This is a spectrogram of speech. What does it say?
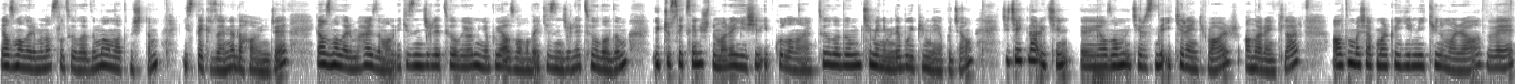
yazmalarımı nasıl tığladığımı anlatmıştım. İstek üzerine daha önce. Yazmalarımı her zaman iki zincirle tığlıyorum. Yine bu yazmamı da iki zincirle tığladım. 383 numara yeşil ip kullanarak tığladım. Çimenimi de bu ipimle yapacağım. Çiçekler için e, yazmamın içerisinde iki renk var. Ana renkler. Altın başak marka 22 numara ve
